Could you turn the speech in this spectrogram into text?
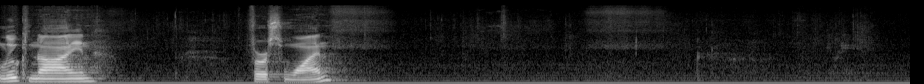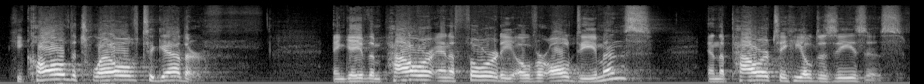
Luke 9, verse 1. He called the twelve together and gave them power and authority over all demons and the power to heal diseases.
